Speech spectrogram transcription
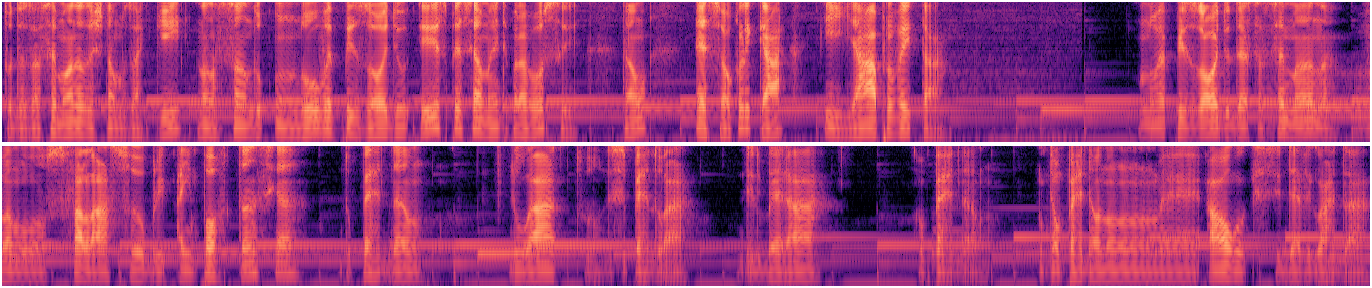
todas as semanas estamos aqui lançando um novo episódio especialmente para você. Então é só clicar e aproveitar. No episódio dessa semana, vamos falar sobre a importância do perdão, do ato de se perdoar, de liberar o perdão. Então, o perdão não é algo que se deve guardar,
